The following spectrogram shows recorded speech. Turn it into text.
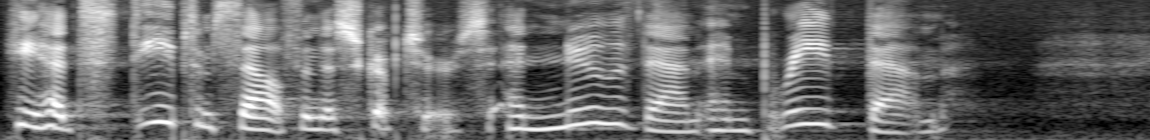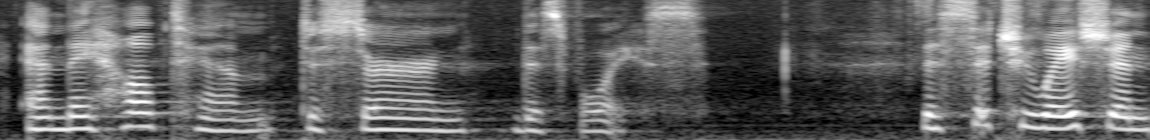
he had steeped himself in the Scriptures and knew them and breathed them, and they helped him discern this voice this situation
